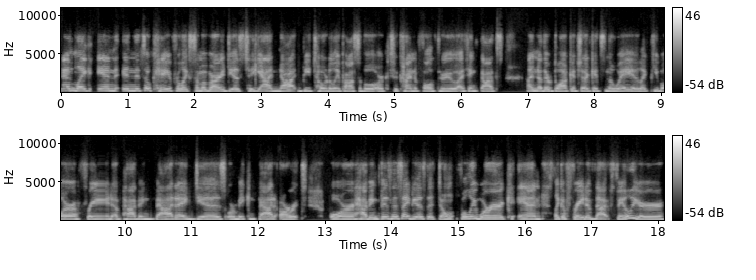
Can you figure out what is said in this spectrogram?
and like and and it's okay for like some of our ideas to yeah not be totally possible or to kind of fall through. I think that's another blockage that gets in the way. Like people are afraid of having bad ideas or making bad art or having business ideas that don't fully work and like afraid of that failure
